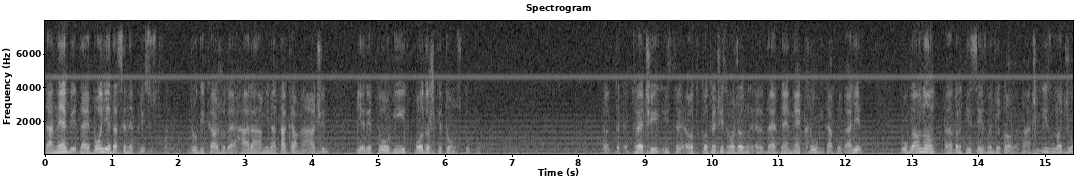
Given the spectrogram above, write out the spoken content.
da, ne bi, da je bolje da se ne prisustuje. Drugi kažu da je haram i na takav način, jer je to vid podrške tom skupu. Treći, od, kod treći se može da je, da je mekruh i tako dalje. uglavnom vrti se između toga. Znači, između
